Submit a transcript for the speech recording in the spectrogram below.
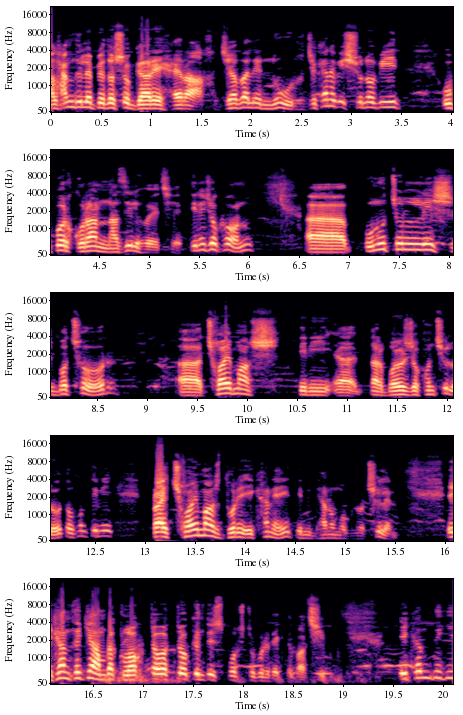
আলহামদুলিল্লাহ, প্রিয় দর্শক, গারে হেরা, জাবালে নূর, যেখানে বিশ্বনবীর উপর কোরআন নাজিল হয়েছে। তিনি যখন উনচল্লিশ বছর ছয় মাস তিনি তার বয়স যখন ছিল, তখন তিনি প্রায় ছয় মাস ধরে এখানে তিনি ধ্যানমগ্ন ছিলেন। এখান থেকে আমরা ক্লক টাওয়ারটাও কিন্তু স্পষ্ট করে দেখতে পাচ্ছি। এখান থেকে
